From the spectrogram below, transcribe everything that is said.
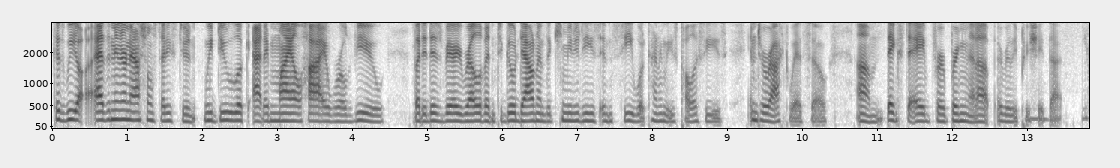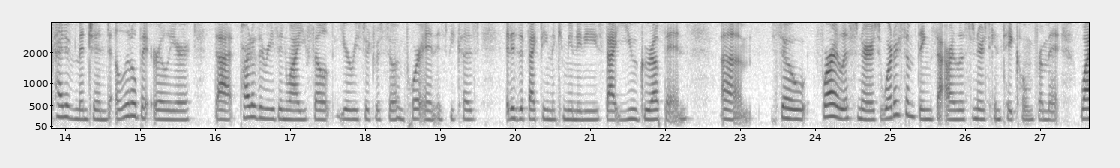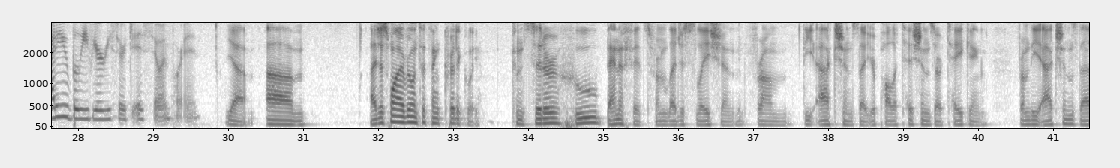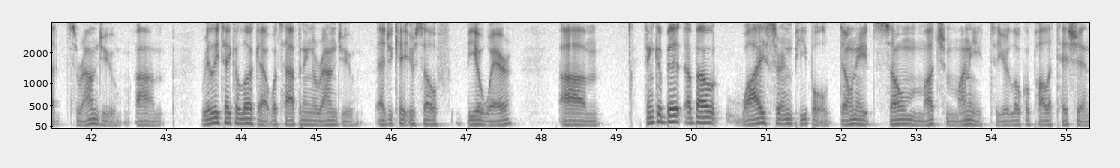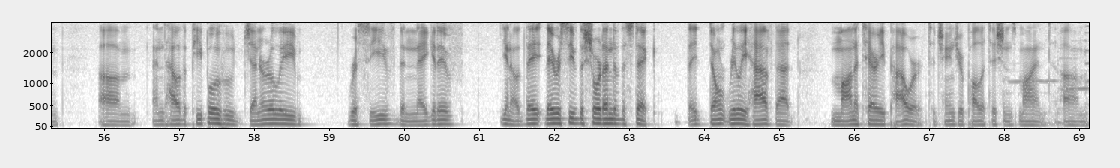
Because we, as an international studies student, we do look at a mile high worldview, but it is very relevant to go down in the communities and see what kind of these policies interact with. So, um, thanks to Abe for bringing that up. I really appreciate that. You kind of mentioned a little bit earlier that part of the reason why you felt your research was so important is because it is affecting the communities that you grew up in. Um, so, for our listeners, what are some things that our listeners can take home from it? Why do you believe your research is so important? Yeah. Um, I just want everyone to think critically. Consider who benefits from legislation, from the actions that your politicians are taking, from the actions that surround you. Um, really take a look at what's happening around you educate yourself, be aware. Um, think a bit about why certain people donate so much money to your local politician um, and how the people who generally receive the negative, you know, they, they receive the short end of the stick. They don't really have that monetary power to change your politician's mind. Um,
